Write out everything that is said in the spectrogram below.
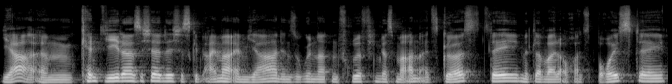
Ja, ähm, kennt jeder sicherlich. Es gibt einmal im Jahr den sogenannten, früher fing das mal an als Girls Day, mittlerweile auch als Boys Day,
